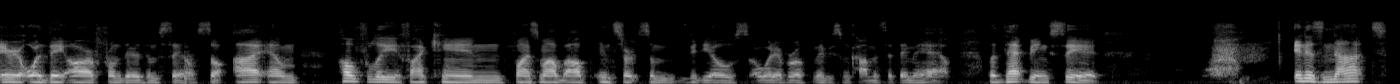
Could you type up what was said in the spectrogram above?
area, or they are from there themselves. So I am hopefully if i can find some I'll, I'll, insert some videos or whatever of maybe some comments that they may have. But that being said it is not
